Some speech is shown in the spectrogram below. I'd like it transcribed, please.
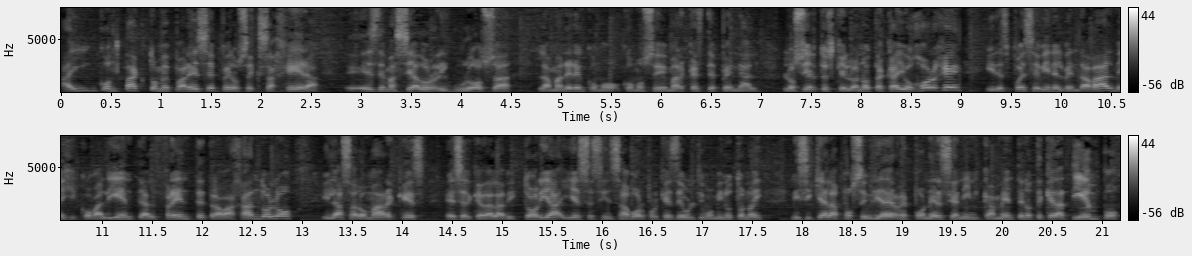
Hay un contacto, me parece, pero se exagera. Es demasiado rigurosa la manera en cómo, se marca este penal. Lo cierto es que lo anota Cayo Jorge y después se viene el vendaval, México valiente al frente trabajándolo y Lázaro Márquez es el que da la victoria y ese sin sabor porque es de último minuto, no hay ni siquiera la posibilidad de reponerse anímicamente, no te queda tiempo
